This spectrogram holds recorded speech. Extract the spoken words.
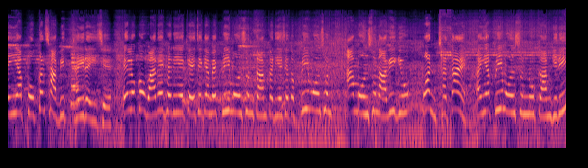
અહીંયા પોકર સાબિત થઈ રહી છે. એ લોકો વારે ઘડીએ કહે છે કે અમે પ્રી મોન્સૂન કામ કરીએ છીએ. તો પ્રી મોન્સૂન, આ મોન્સૂન આવી ગયું. પણ છતાંય અહીંયા પ્રી મોન્સૂનનું કામગીરી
